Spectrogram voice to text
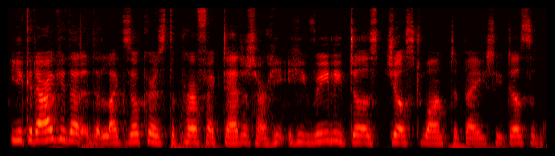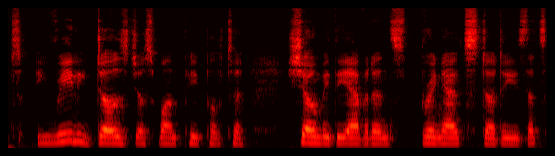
you could argue that, that like Zucker is the perfect editor. He he really does just want debate. He doesn't. He really does just want people to show me the evidence, bring out studies. That's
